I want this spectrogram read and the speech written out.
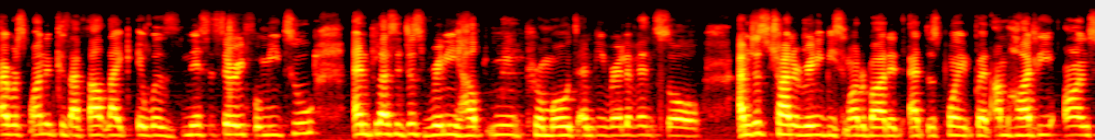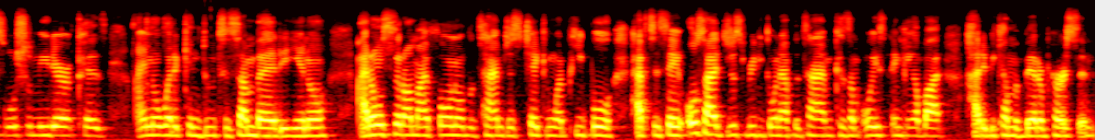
I responded because I felt like it was necessary for me to, and plus it just really helped me promote and be relevant. So I'm just trying to really be smart about it at this point. But I'm hardly on social media because I know what it can do to somebody. You know, I don't sit on my phone all the time just checking what people have to say. Also, I just really don't have the time because I'm always thinking about how to become a better person.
